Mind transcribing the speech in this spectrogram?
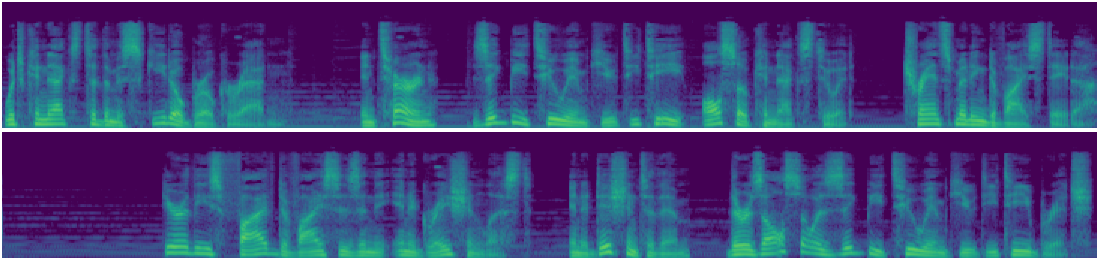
which connects to the Mosquitto Broker add-in. In turn, Zigbee 2 MQTT also connects to it, transmitting device data. Here are these five devices in the integration list. In addition to them, there is also a Zigbee 2 MQTT bridge.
